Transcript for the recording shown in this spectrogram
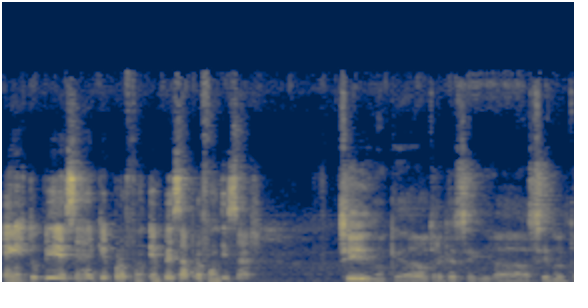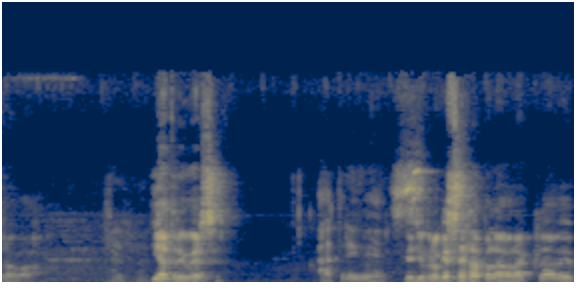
en estupideces, hay que empezar a profundizar. Sí, no queda otra que seguir haciendo el trabajo. Y atreverse. Atreverse. yo creo que esa es la palabra clave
